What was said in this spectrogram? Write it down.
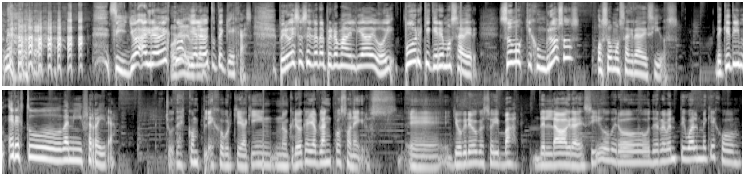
Sí, yo agradezco y a la vez tú te quejas. Pero eso se trata el programa del día de hoy porque queremos saber, ¿somos quejumbrosos o somos agradecidos? ¿De qué team eres tú, Dani Ferreira? Chuta, es complejo porque aquí no creo que haya blancos o negros. Eh, yo creo que soy más del lado agradecido, pero de repente igual me quejo.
